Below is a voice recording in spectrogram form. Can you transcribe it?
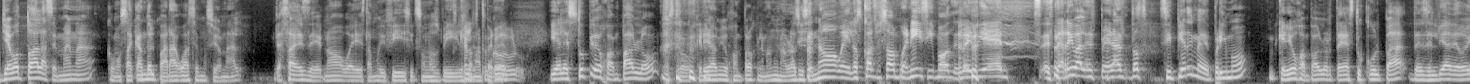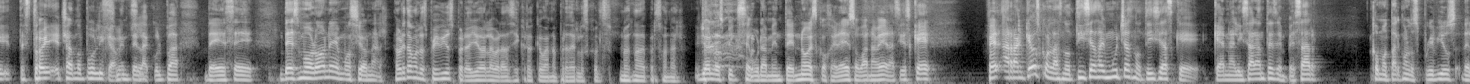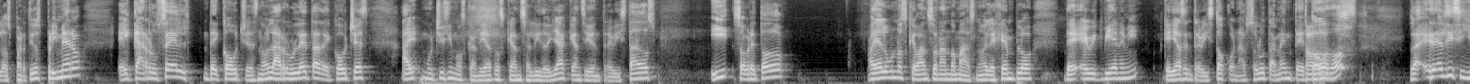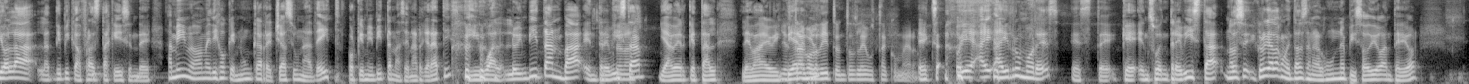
llevo toda la semana como sacando el paraguas emocional? Ya sabes de, no, güey, está muy difícil, son los Bills, van a perder. Y el estúpido de Juan Pablo, nuestro querido amigo Juan Pablo, que le mando un abrazo, dice, no, güey, los Colts son buenísimos, les va a ir bien, este, arriba la esperanza. Entonces, si pierdo y me deprimo, querido Juan Pablo Ortega, es tu culpa. Desde el día de hoy te estoy echando públicamente Sí, sí. la culpa de ese desmorone emocional. Ahorita vamos los previews, pero yo la verdad sí creo que van a perder los Colts. No es nada personal. Yo en los picks seguramente no escogeré eso, van a ver. Así es que, Fer, arranquemos con las noticias. Hay muchas noticias que, que analizar antes de empezar como tal con los previews de los partidos. Primero, el carrusel de coaches, ¿no? La ruleta de coaches. Hay muchísimos candidatos que han salido ya, que han sido entrevistados. Y sobre todo, hay algunos que van sonando más, ¿no? El ejemplo de Eric Bienemy, que ya se entrevistó con absolutamente todos. Todos. O sea, él sí siguió la, la típica frase que dicen de a mí mi mamá me dijo que nunca rechace una date porque me invitan a cenar gratis. Y igual, lo invitan, va, entrevista y a ver qué tal le va a Eric Y está gordito, entonces le gusta comer. Oye, hay, hay rumores este, que en su entrevista, no sé, creo que ya lo comentamos en algún episodio anterior,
